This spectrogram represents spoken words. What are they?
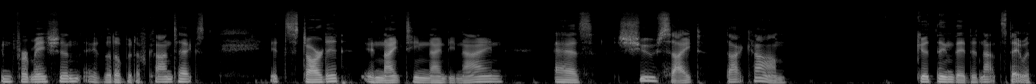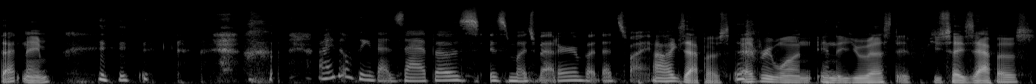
information, a little bit of context. It started in 1999 as shoesite.com. Good thing they did not stay with that name. I don't think that Zappos is much better, but that's fine. I like Zappos. Everyone in the US, if you say Zappos,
